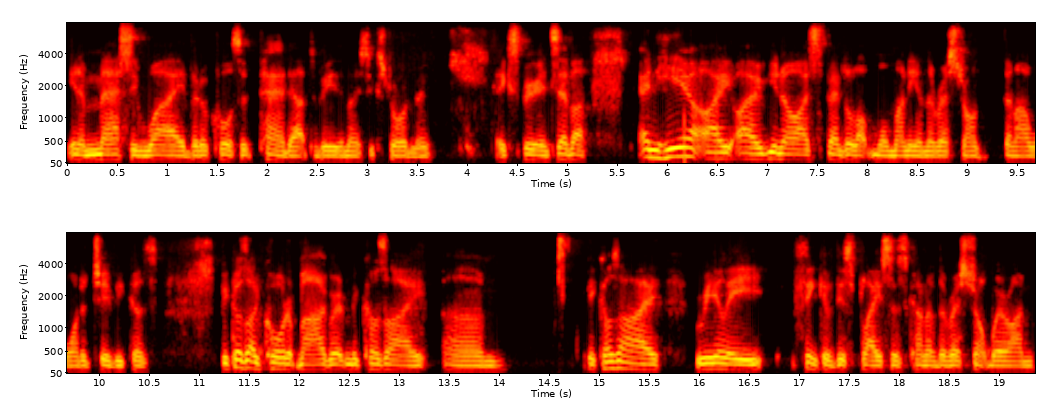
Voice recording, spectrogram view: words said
in a massive way, but of course it panned out to be the most extraordinary experience ever. And here I, I you know, I spent a lot more money in the restaurant than I wanted to because because I called it Margaret and because I um, because I really think of this place as kind of the restaurant where I'm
